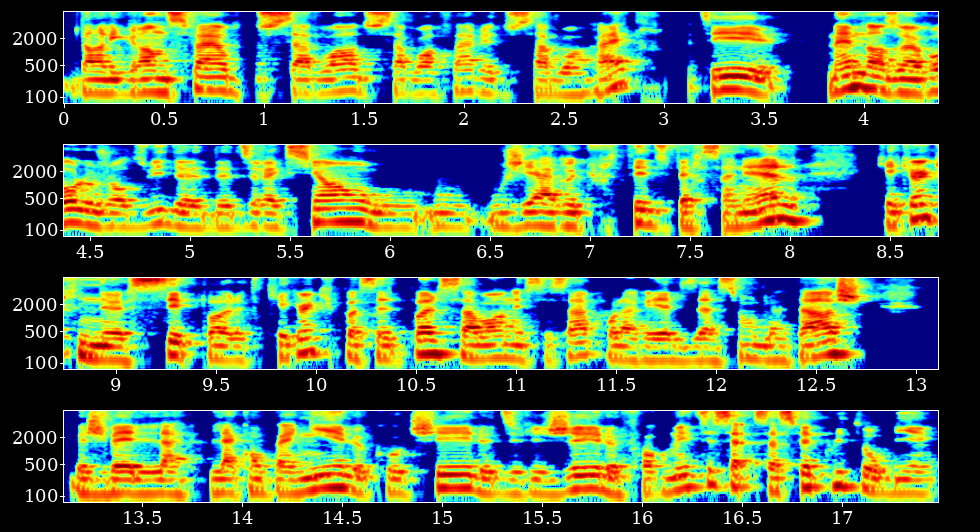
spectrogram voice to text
dans les grandes sphères du savoir, du savoir-faire et du savoir-être, même dans un rôle aujourd'hui de, direction où, j'ai à recruter du personnel, quelqu'un qui ne sait pas, quelqu'un qui ne possède pas le savoir nécessaire pour la réalisation de la tâche, ben, je vais l'accompagner, le coacher, le diriger, le former. ça, se fait plutôt bien.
